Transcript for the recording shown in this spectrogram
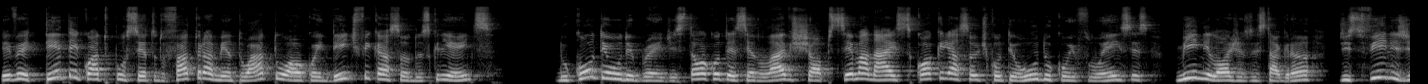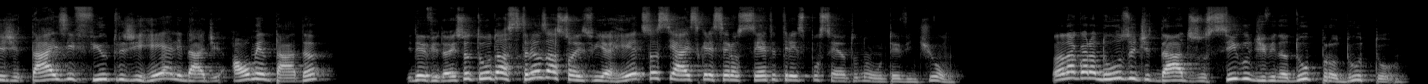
Teve 84% do faturamento atual com a identificação dos clientes. No conteúdo e brand estão acontecendo live shops semanais, co-criação de conteúdo com influencers, mini lojas no Instagram, desfiles digitais e filtros de realidade aumentada. E devido a isso tudo, as transações via redes sociais cresceram 103% no 1T21. Falando agora do uso de dados, o ciclo de vida do produto,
